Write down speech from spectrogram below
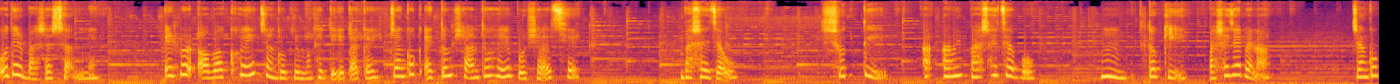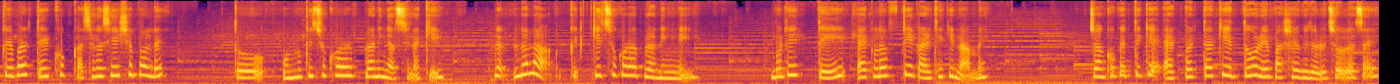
ওদের বাসার সামনে। এরপর অবাক হয়ে চাঙ্কুকের মুখের দিকে তাকাই। চাঙ্কুক একদম শান্ত হয়ে বসে আছে। বাসায় যাও। সত্যি? আমি বাসায় যাব? হুম, তো কি? বাসায় যাবে না? চাঙ্কুক এবার তের খুব কাছাকাছি এসে বলে, তো অন্য কিছু করার প্ল্যানিং আছে নাকি? না- না কিছু করার প্ল্যানিং নেই। বলে তে এক লাফ দিয়ে গাড়ি থেকে নামে। চাঙ্কুকের দিকে একবার তাকিয়ে দৌড়ে বাসার ভিতরে চলে যায়।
